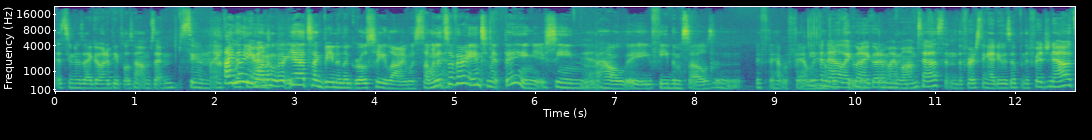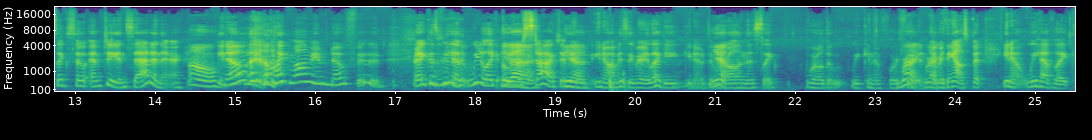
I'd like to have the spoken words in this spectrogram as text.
as soon as I go into people's homes, I'm soon like. I know you want to look. Yeah, it's like being in the grocery line with someone. Yeah. It's a very intimate thing. You're seeing yeah. how they feed themselves and if they have a family. Even now, like when I go family. to my mom's house, and the first thing I do is open the fridge. Now it's like so empty and sad in there. Oh, you know, yeah. I'm like, mom, you have no food, right? Because we have, we're like overstocked. I mean, you know, obviously very lucky, you know, that we're all in this like world that we can afford right, and right. everything else. But you know, we have like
